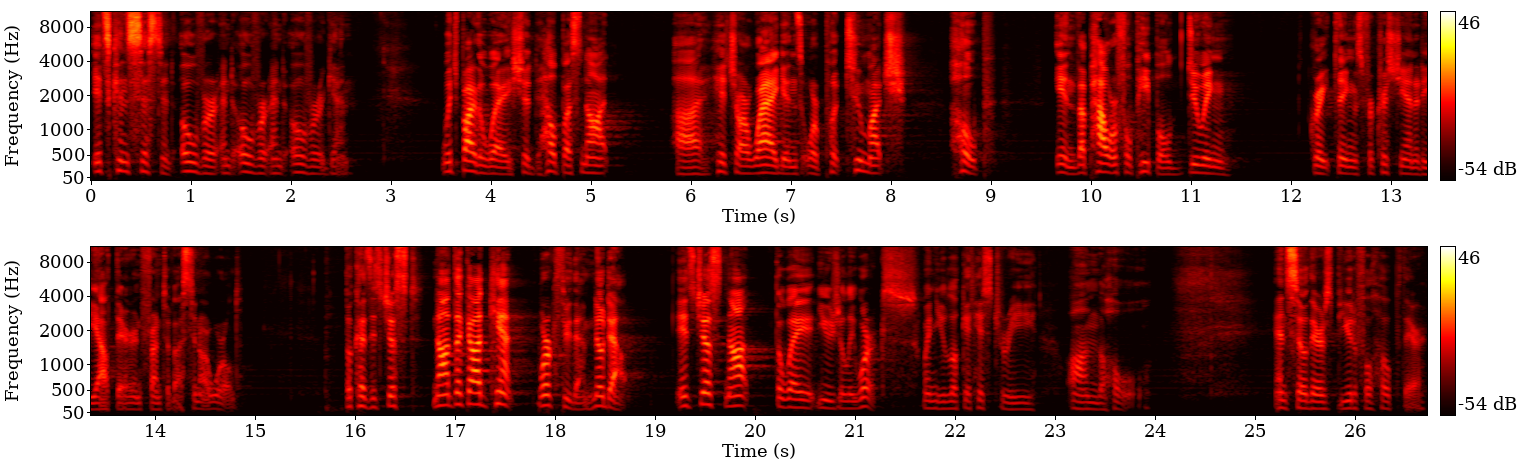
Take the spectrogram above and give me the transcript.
It's consistent over and over and over again, which, by the way, should help us not uh, hitch our wagons or put too much hope in the powerful people doing great things for Christianity out there in front of us in our world because it's just not that God can't work through them, no doubt. It's just not the way it usually works when you look at history on the whole. And so there's beautiful hope there.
